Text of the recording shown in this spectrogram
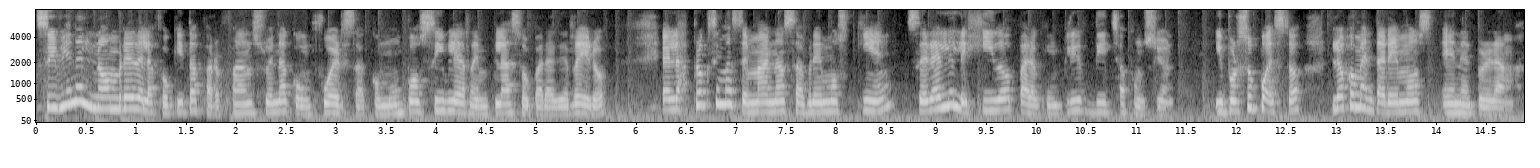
Si bien el nombre de la foquita Farfán suena con fuerza como un posible reemplazo para Guerrero, en las próximas semanas sabremos quién será el elegido para cumplir dicha función. Y por supuesto, lo comentaremos en el programa.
